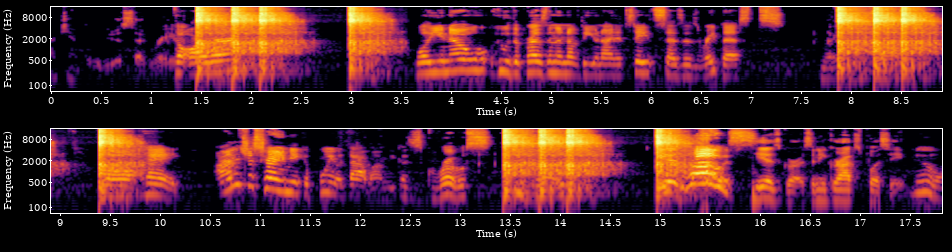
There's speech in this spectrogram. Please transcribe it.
I can't believe you just said rape. The R word. Well, you know who the president of the United States says is rapists. Right. Well, hey, I'm just trying to make a point with that one because it's gross. He's gross. He He's is, gross. he is gross, and he grabs pussy. Ew.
